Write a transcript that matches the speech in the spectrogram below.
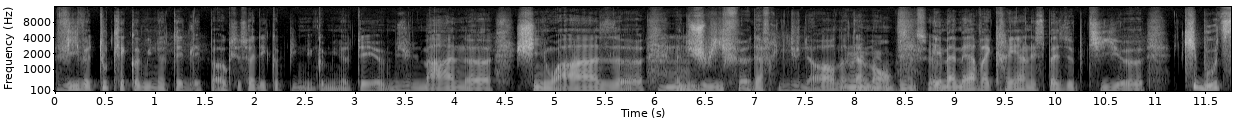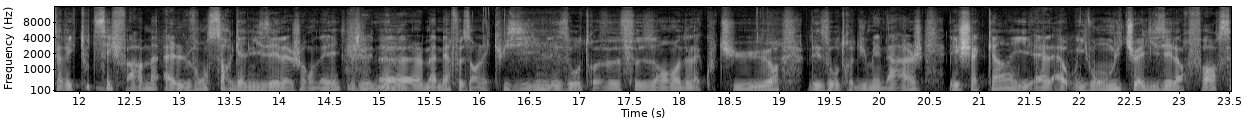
vivent toutes les communautés de l'époque, que ce soit des communautés euh, musulmanes, euh, chinoises, mmh. juifs d'Afrique du Nord notamment. et ma mère va créer un espèce de petit kibbutz avec toutes ces femmes. Elles vont s'organiser la journée. ma mère faisant la cuisine les autres faisant de la couture, les autres du ménage. Et chacun, ils, vont mutualiser leurs forces.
